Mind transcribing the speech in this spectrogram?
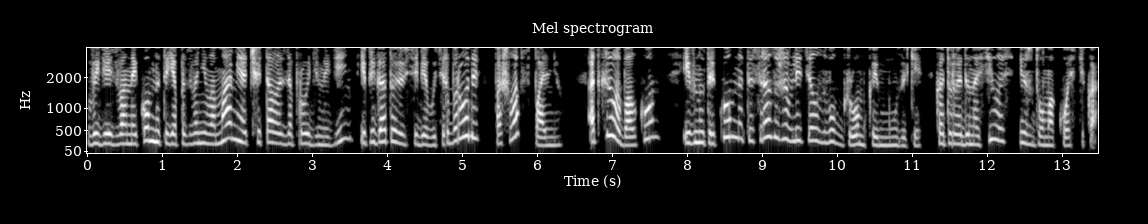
Выйдя из ванной комнаты, я позвонила маме, отчиталась за пройденный день и, приготовив себе бутерброды, пошла в спальню. Открыла балкон, и внутрь комнаты сразу же влетел звук громкой музыки, которая доносилась из дома Костика.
